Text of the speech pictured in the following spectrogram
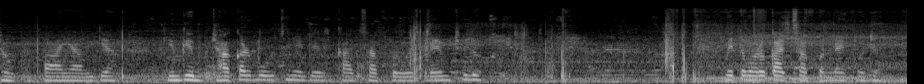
જો પપ્પા અહીંયા આવી ગયા. કેમ કે ઝાકળ બહુ છે ને એટલે કાચ સાફ કરવો પડે એમ છે જો. મેં તમારો કાચ સાફ કરી નાખ્યો છે.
